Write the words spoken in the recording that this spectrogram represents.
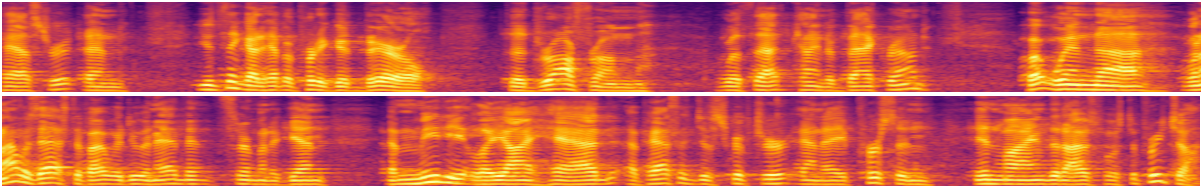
pastorate, and you'd think I'd have a pretty good barrel to draw from with that kind of background. But when, uh, when I was asked if I would do an Advent sermon again, immediately I had a passage of Scripture and a person in mind that I was supposed to preach on.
